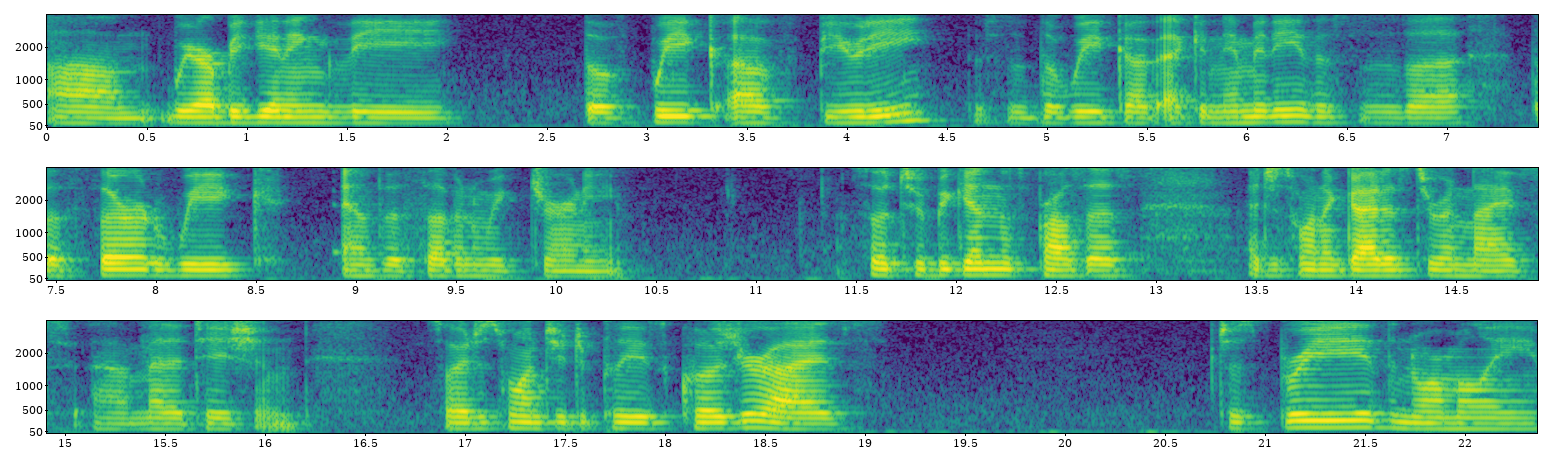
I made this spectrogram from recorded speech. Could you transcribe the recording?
um, we are beginning the the week of beauty this is the week of equanimity. This is the, the third week of the seven week journey. So, to begin this process, I just want to guide us through a nice uh, meditation. So, I just want you to please close your eyes. Just breathe normally.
